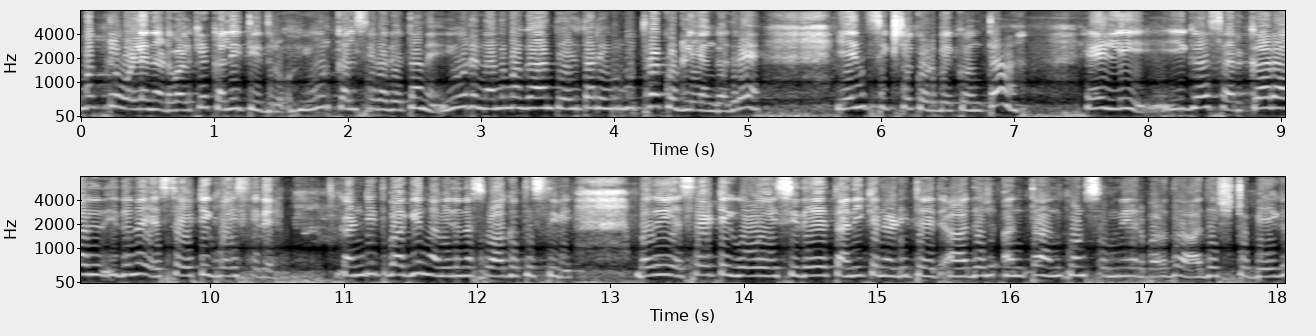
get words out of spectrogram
ಮಕ್ಕಳು ಒಳ್ಳೆ ನಡವಳಿಕೆ ಕಲಿತಿದ್ರು. ಇವ್ರು ಕಲಿಸಿರೋದೇ ತಾನೆ ಇವ್ರು ನನ್ನ ಮಗ ಅಂತ ಹೇಳ್ತಾರೆ, ಇವ್ರಿಗೆ ಉತ್ತರ ಕೊಡಲಿ ಹಂಗಾದ್ರೆ. ಏನು ಶಿಕ್ಷೆ ಕೊಡಬೇಕು ಅಂತ ಹೇಳಿ. ಈಗ ಸರ್ಕಾರ ಇದನ್ನು ಎಸ್ ಐ ಟಿಗೆ ವಹಿಸಿದೆ. ಖಂಡಿತವಾಗಿ ನಾವು ಇದನ್ನು ಸ್ವಾಗತಿಸ್ತೀವಿ. ಬರೀ ಎಸ್ ಐ ಟಿಗೆ ವಹಿಸಿದೆ, ತನಿಖೆ ನಡೀತಾ ಇದೆ. ಆದ ಅಂತ ಅಂದ್ಕೊಂಡು ಸುಮ್ಮನೆ ಇರಬಾರ್ದು. ಆದಷ್ಟು ಬೇಗ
